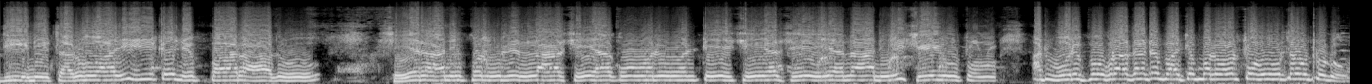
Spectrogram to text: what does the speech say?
దీని తరువాయి ఇక చెప్పరాదు. చేరాని పనులెల్లా చేయకోని అంటే చేయ చేయనాని చేయుతు అటు ఓడిపోకురాదంటే మంచం మన చదువుతూ ఉంటాడు.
